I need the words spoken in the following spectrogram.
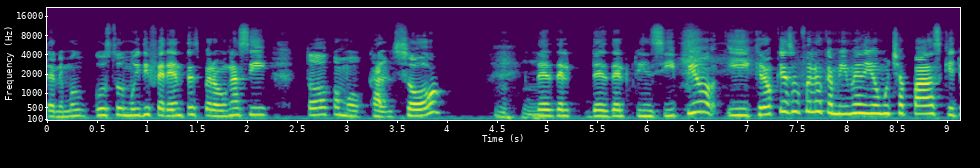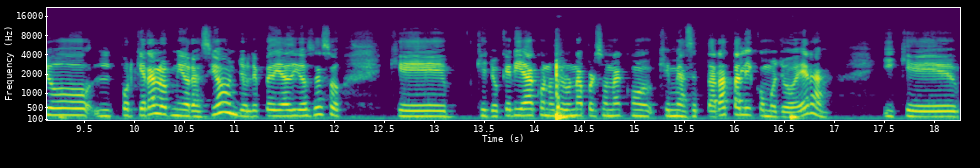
tenemos gustos muy diferentes, pero aún así todo como calzó desde, el, desde el principio y creo que eso fue lo que a mí me dio mucha paz, que yo, porque era mi oración, yo le pedí a Dios eso, que que yo quería conocer una persona que me aceptara tal y como yo era y que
